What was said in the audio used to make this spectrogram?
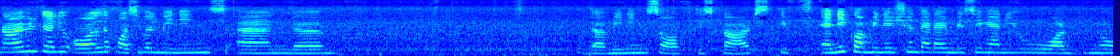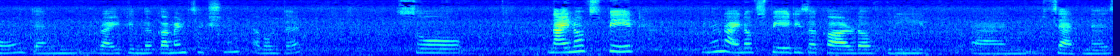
now I will tell you all the possible meanings and uh, the meanings of these cards. If any combination that I am missing and you want to know then write in the comment section about that. So nine of spade you know nine of spade is a card of grief and sadness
